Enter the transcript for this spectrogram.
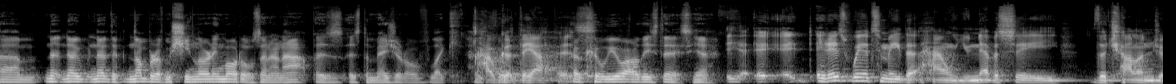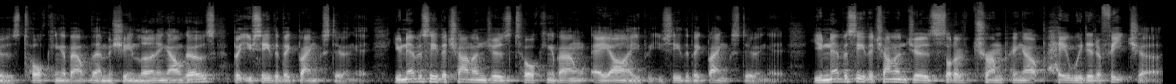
Um, no, no, no, the number of machine learning models in an app is, is the measure of like How good the app is. how cool you are these days. Yeah. it, it, it is weird to me that how you never see the challengers talking about their machine learning algos, but you see the big banks doing it. You never see the challengers talking about AI, but you see the big banks doing it. You never see the challengers sort of trumping up, hey, we did a feature.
